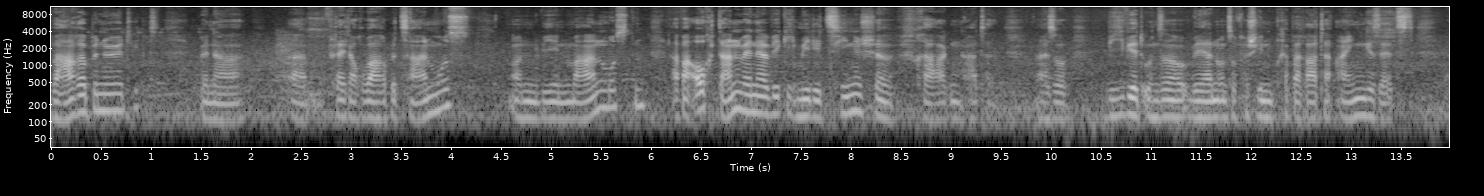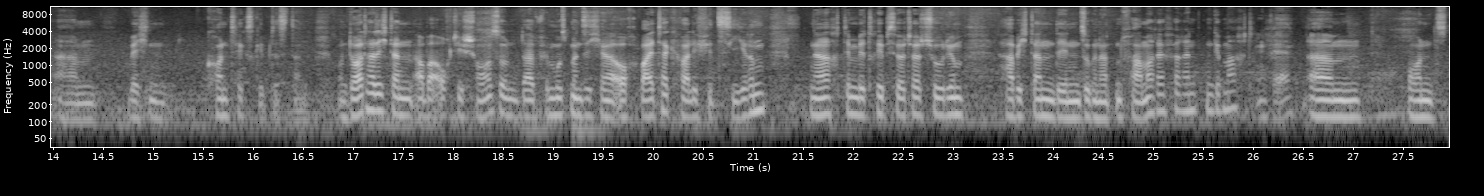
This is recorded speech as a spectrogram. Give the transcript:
Ware benötigt, wenn er äh, vielleicht auch Ware bezahlen muss und wir ihn mahnen mussten, aber auch dann, wenn er wirklich medizinische Fragen hatte. Also wie wird unser, werden unsere verschiedenen Präparate eingesetzt, ähm, welchen Kontext gibt es dann. Und dort hatte ich dann aber auch die Chance, und dafür muss man sich ja auch weiter qualifizieren. Nach dem Betriebswirtschaftsstudium habe ich dann den sogenannten Pharmareferenten gemacht. Okay. Ähm, und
